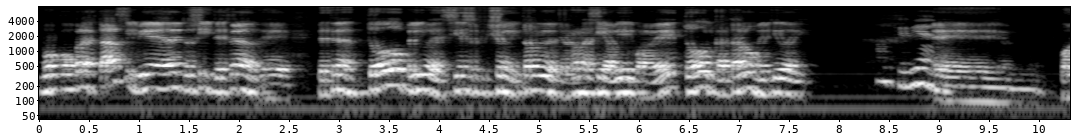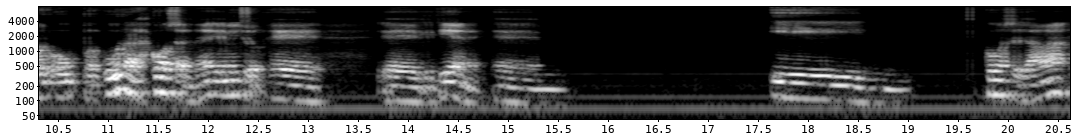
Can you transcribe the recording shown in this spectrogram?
Vos compras Stars y viene adentro, sí, te estrenan, eh, te estrenan todo, películas de ciencia ficción y todo, de terror así a vida y por haber, todo el catálogo metido ahí. Ah, qué bien. Eh, por, por, una de las cosas ¿eh? que me he dicho eh, que tiene, Y. ¿Cómo se llama?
